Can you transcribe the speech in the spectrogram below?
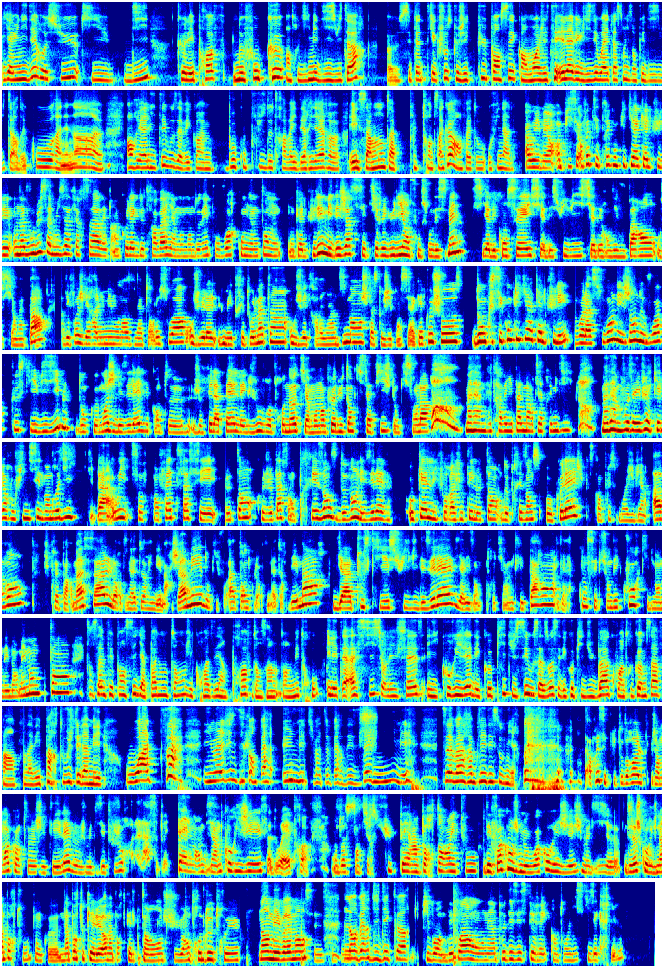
Il y a une idée reçue qui dit que les profs ne font que entre guillemets 18 heures euh, c'est peut-être quelque chose que j'ai pu penser quand moi j'étais élève et que je disais ouais de toute façon ils ont que 18 heures de cours, nanana. Euh. En réalité vous avez quand même beaucoup plus de travail derrière euh, et ça monte à plus de 35 heures en fait au, final. Ah oui mais en, fait c'est très compliqué à calculer. On a voulu s'amuser à faire ça avec un collègue de travail à un moment donné pour voir combien de temps on, calculait mais déjà c'est irrégulier en fonction des semaines. S'il y a des conseils, s'il y a des suivis, s'il y a des rendez-vous parents ou s'il n'y en a pas. Des fois je vais rallumer mon ordinateur le soir ou je vais l'allumer très tôt le matin ou je vais travailler un dimanche parce que j'ai pensé à quelque chose. Donc c'est compliqué à calculer. Voilà, souvent les gens ne voient que ce qui est visible. Donc euh, moi j'ai des élèves quand euh, je fais l'appel et que j'ouvre Pronote, il y a mon emploi du temps qui s'affiche, donc ils sont là. Oh, madame, vous travaillez pas le mardi après-midi. Oh, madame, vous avez vu à quelle heure vous finissez le vendredi? Je dis ben oui, sauf qu'en fait ça c'est le temps que je passe en présence devant les élèves auquel il faut rajouter le temps de présence au collège, parce qu'en plus, moi, je viens avant, je prépare ma salle, l'ordinateur, il démarre jamais, donc il faut attendre que l'ordinateur démarre. Il y a tout ce qui est suivi des élèves, il y a les entretiens avec les parents, il y a la conception des cours qui demande énormément de temps. Ça me fait penser, il y a pas longtemps, j'ai croisé un prof dans, un, dans le métro. Il était assis sur les chaises et il corrigeait des copies, tu sais, où ça se voit, c'est des copies du bac ou un truc comme ça. Enfin, on avait partout, j'étais là, mais what? Imagine si t'en perds une, mais tu vas te faire des ennemis, mais ça va rappeler des souvenirs. Après, c'est plutôt drôle. Genre, moi, quand euh, j'étais élève, je me disais toujours, oh là là, ça doit être tellement bien de corriger, ça doit être, on doit se sentir super important et tout. Des fois, quand je me vois corriger, je me dis, euh, déjà, je corrige n'importe où, donc euh, n'importe quelle heure, n'importe quel temps, je suis entre deux trucs. Non, mais vraiment, c'est. L'envers du décor. Puis bon, des fois, on est un peu désespéré quand on lit ce qu'ils écrivent.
